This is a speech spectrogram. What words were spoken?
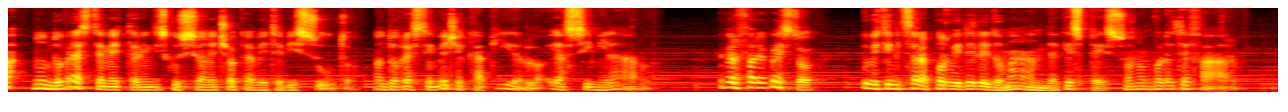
Ma non dovreste mettere in discussione ciò che avete vissuto, ma dovreste invece capirlo e assimilarlo. E per fare questo dovete iniziare a porvi delle domande che spesso non volete farvi.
